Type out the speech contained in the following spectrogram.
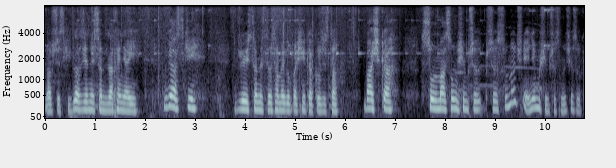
dla wszystkich. Dla z jednej strony dla Henia i gwiazdki, z drugiej strony z tego samego paśnika korzysta Baśka. Sól masą musimy prze, przesunąć? Nie, nie musimy przesunąć, jest ok.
